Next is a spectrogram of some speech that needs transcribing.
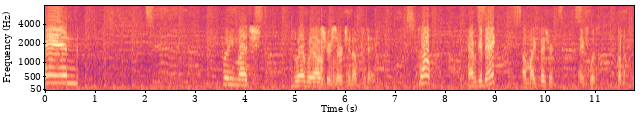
And pretty much whoever else you're searching up today. So, have a good day. I'm Mike Fisher. Thanks for listening. Bye-bye.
